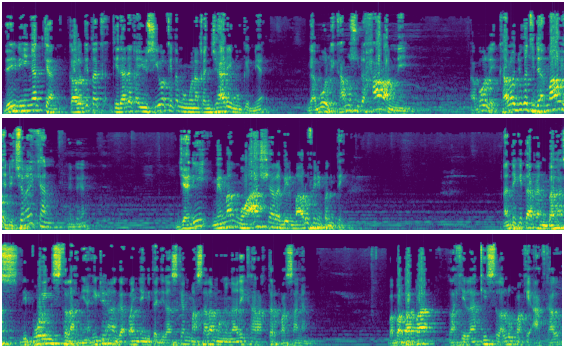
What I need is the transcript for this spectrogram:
Jadi diingatkan, kalau kita tidak ada kayu siwak, kita menggunakan jari mungkin ya. Nggak boleh, kamu sudah haram nih. Nggak boleh. Kalau juga tidak mau ya diceraikan. Gitu kan? Jadi memang muasyarah bil ma'ruf ini penting. Nanti kita akan bahas di poin setelahnya, itu yang agak panjang kita jelaskan masalah mengenali karakter pasangan. Bapak-bapak, laki-laki selalu pakai akal,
